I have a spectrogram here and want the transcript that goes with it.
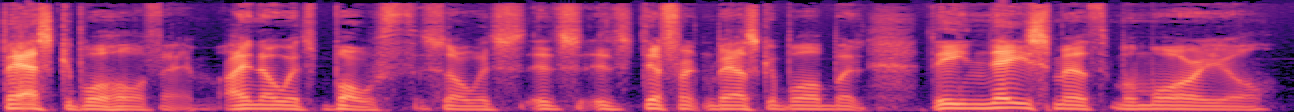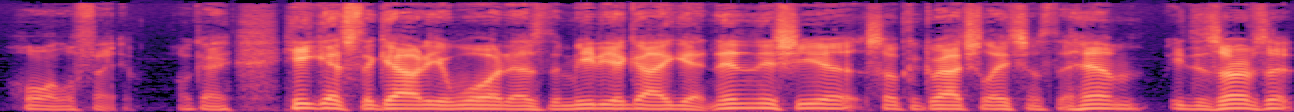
basketball Hall of Fame. I know it's both, so it's it's it's different in basketball, but the Naismith Memorial Hall of Fame. Okay. He gets the Gowdy Award as the media guy getting in this year. So congratulations to him. He deserves it.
